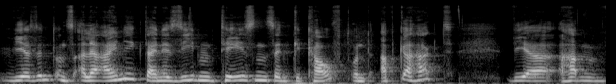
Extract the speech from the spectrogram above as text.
Wir sind uns alle einig. Deine sieben Thesen sind gekauft und abgehackt. Wir haben,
